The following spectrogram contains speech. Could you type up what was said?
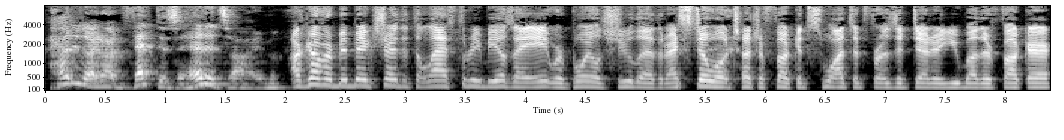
How did I not vet this ahead of time? Our government makes sure that the last three meals I ate were boiled shoe leather. I still won't touch a fucking Swanson frozen dinner, you motherfucker.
